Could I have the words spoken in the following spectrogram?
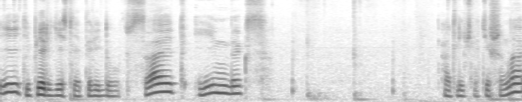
И теперь, если я перейду в сайт, индекс, отлично, тишина,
